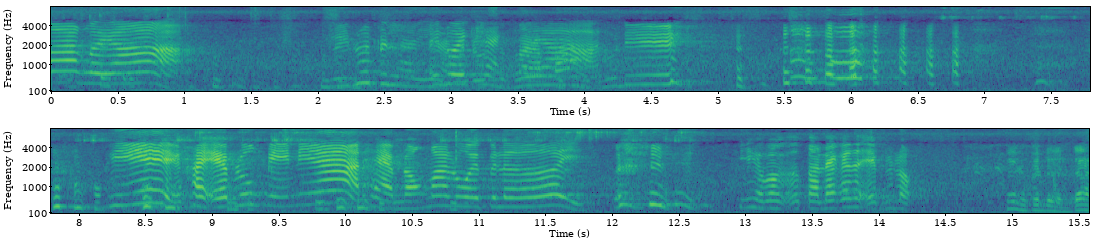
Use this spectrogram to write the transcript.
มากๆเลยอะไอ้รวยเป็นไรไอ้รวยแข็งเลยอะดูดิ พี่ใครเอฟลูกนี้เนี่ย แถมน้องมารวยไปเลย พี่เขาบอกเออตอนแรกก็จะเอฟอยู่หรอก นี่มันก็เดินได้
